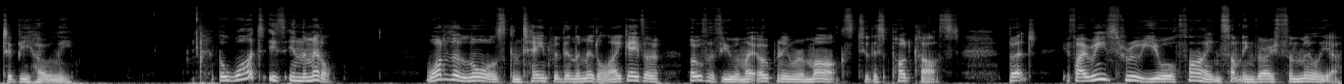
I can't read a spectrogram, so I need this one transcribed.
to be holy. But what is in the middle? What are the laws contained within the middle? I gave an overview in my opening remarks to this podcast, but if I read through, you will find something very familiar.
